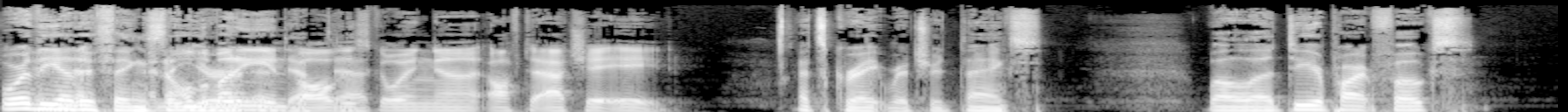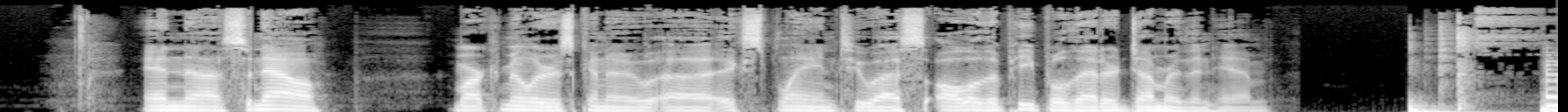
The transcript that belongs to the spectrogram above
Or the And other that- things and that all the money involved at. is going uh, off to Aceh Aid. That's great, Richard. Thanks. Well, uh, do your part, folks. And uh, so now, Mark Miller is going to uh, explain to us all of the people that are dumber than him. All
